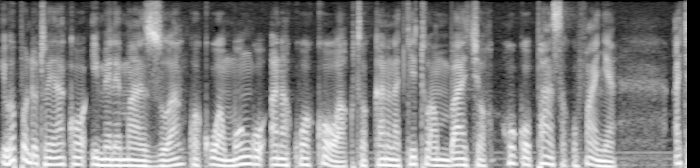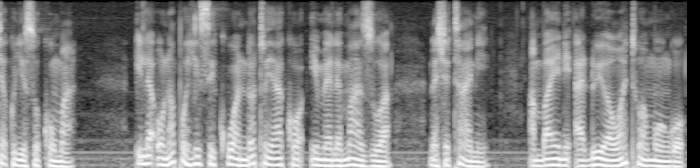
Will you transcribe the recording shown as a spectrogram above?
Iwapo ndoto yako imelemazwa kwa kuwa mungu anakuokoa kutokana na kitu ambacho hukupasa kufanya acha kujisukuma. Ila unapohisi kuwa ndoto yako imelemazwa na shetani ambaye ni adui wa watu wa mungu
